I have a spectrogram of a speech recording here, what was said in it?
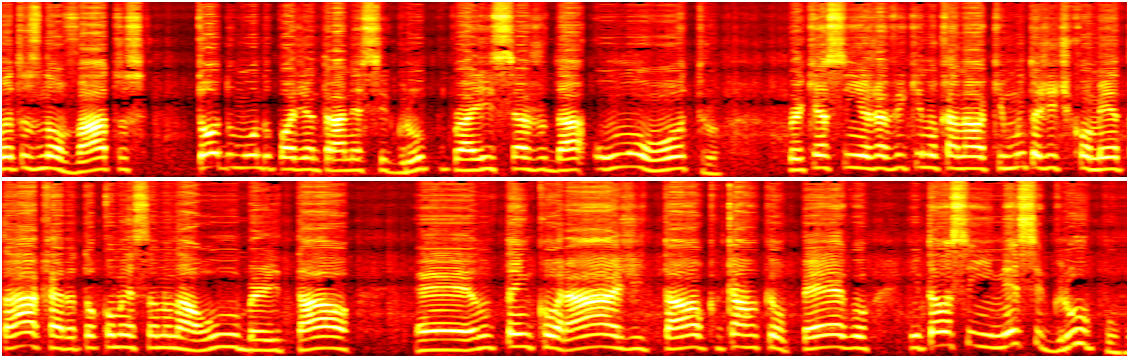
quanto os novatos, todo mundo pode entrar nesse grupo para ir se ajudar um ou outro. Porque assim, eu já vi que no canal aqui muita gente comenta, ah cara, eu tô começando na Uber e tal é, eu não tenho coragem e tal, o carro que eu pego. Então, assim, nesse grupo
